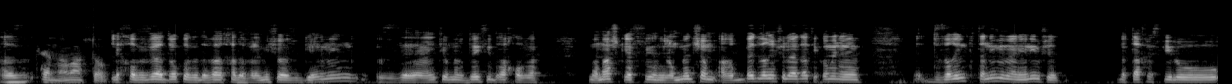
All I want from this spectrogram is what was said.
אז כן, ממש טוב. לחובבי הדוקו זה דבר אחד, אבל למי שאוהב גיימינג, זה הייתי אומר די סדרה חובה. ממש כיפי, אני לומד שם הרבה דברים שלא ידעתי, כל מיני דברים קטנים ומעניינים בתכלס כאילו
